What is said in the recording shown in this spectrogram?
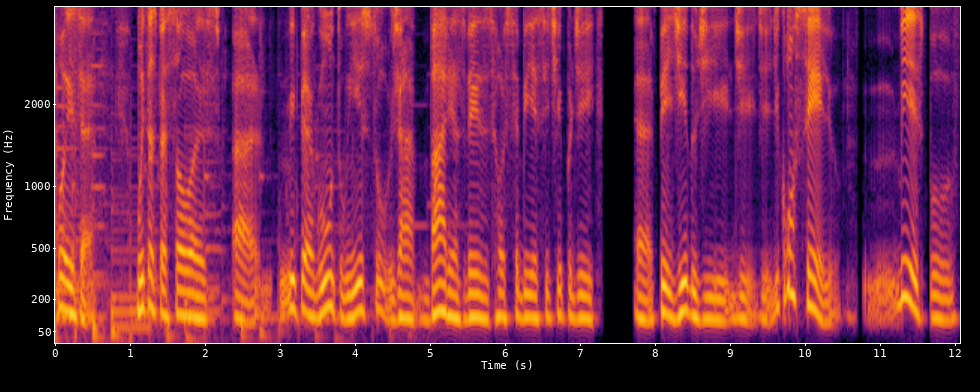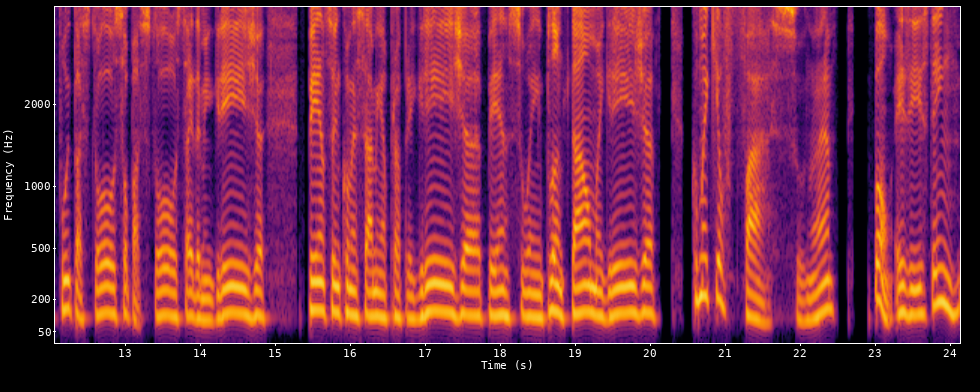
Pois é. Muitas pessoas uh, me perguntam isto, já várias vezes recebi esse tipo de uh, pedido de, de, de, de, conselho. Bispo, fui pastor, sou pastor, saí da minha igreja, penso em começar a minha própria igreja, penso em plantar uma igreja. Como é que eu faço, não é? Bom, existem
